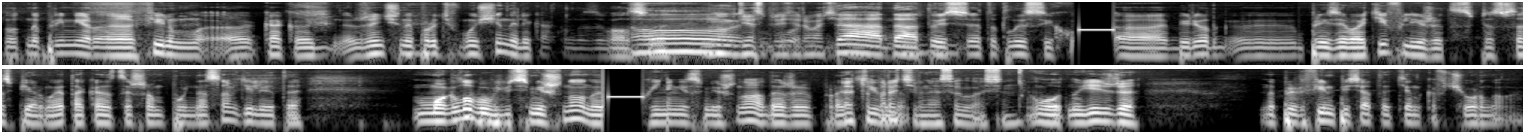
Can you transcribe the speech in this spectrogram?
Вот, например, э, фильм э, как э, «Женщины против мужчин» или как он назывался? Ну, где с презервативом. Да, да, то есть этот лысый хуй э, берет э, презерватив, лежит со спермой, это оказывается шампунь. На самом деле это могло бы быть смешно, но это не смешно, а даже Это противно. противно, я согласен. Вот, но есть же, например, фильм «50 оттенков черного».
